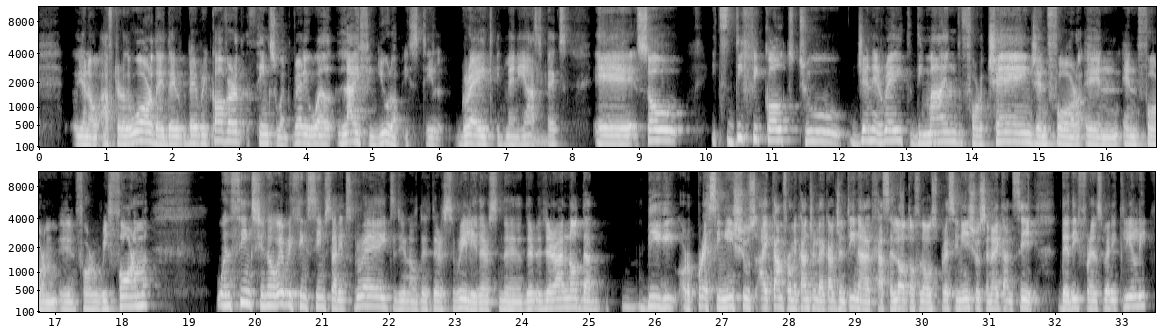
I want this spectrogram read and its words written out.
you know, after the war, they, they, they recovered. Things went very well. Life in Europe is still great in many mm. aspects. Mm. Uh, so it's difficult to generate demand for change and for and, and for and for reform when things you know everything seems that it's great you know that there's really there's there, there are not that big or pressing issues. I come from a country like Argentina that has a lot of those pressing issues, and I can see the difference very clearly.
